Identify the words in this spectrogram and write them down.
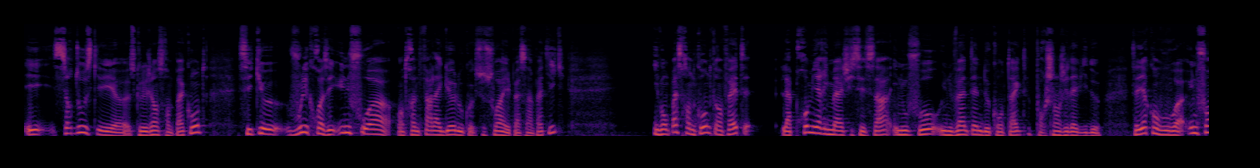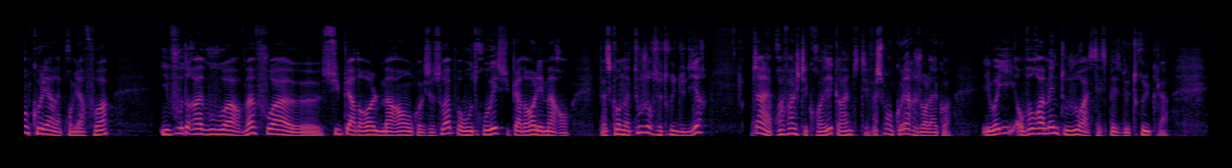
Et surtout, ce qui est, euh, ce que les gens se rendent pas compte, c'est que vous les croisez une fois en train de faire la gueule ou quoi que ce soit et pas sympathique, ils vont pas se rendre compte qu'en fait, la première image, si c'est ça, il nous faut une vingtaine de contacts pour changer d'avis d'eux. C'est-à-dire qu'on vous voit une fois en colère la première fois, il faudra vous voir 20 fois euh, super drôle, marrant ou quoi que ce soit pour vous trouver super drôle et marrant. Parce qu'on a toujours ce truc de dire, tiens, la première fois que je t'ai croisé quand même, tu étais vachement en colère ce jour-là, quoi. Et vous voyez, on vous ramène toujours à cette espèce de truc-là.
